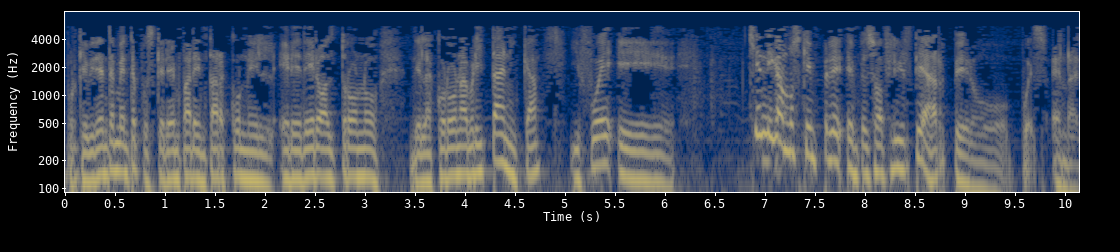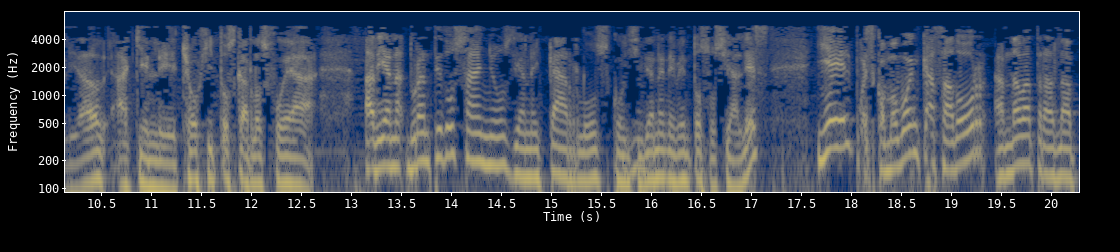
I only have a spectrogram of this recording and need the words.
porque evidentemente pues quería emparentar con el heredero al trono de la corona británica, y fue... Eh, quien digamos que empe- empezó a flirtear, pero pues en realidad a quien le echó ojitos Carlos fue a, a Diana. Durante dos años Diana y Carlos coincidían en eventos sociales y él, pues como buen cazador, andaba tras la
